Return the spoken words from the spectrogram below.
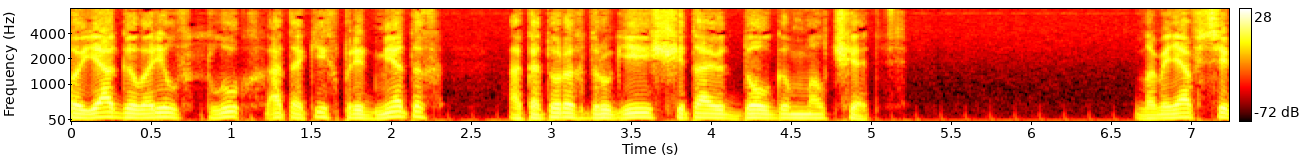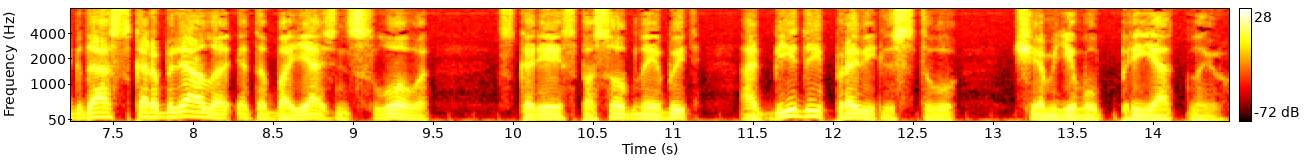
что я говорил вслух о таких предметах, о которых другие считают долгом молчать. Но меня всегда оскорбляла эта боязнь слова, скорее способная быть обидой правительству, чем ему приятную.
